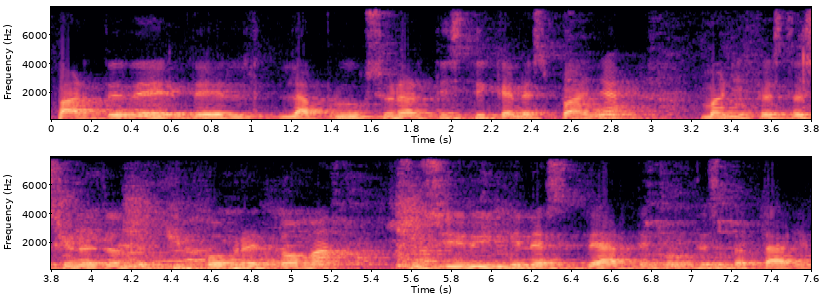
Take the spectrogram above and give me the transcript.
parte de, la producción artística en España, manifestaciones donde el hip hop retoma sus orígenes de arte contestatario.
